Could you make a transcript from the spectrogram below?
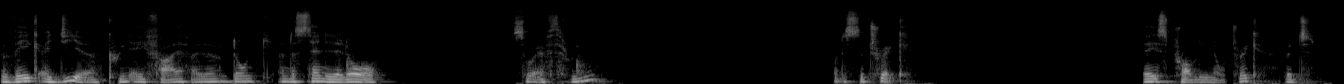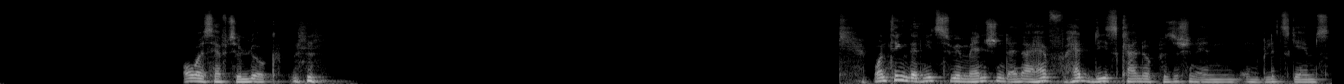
a vague idea? Queen a5, I don't, don't understand it at all. So f3? What is the trick? There is probably no trick, but always have to look. One thing that needs to be mentioned, and I have had this kind of position in, in Blitz games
